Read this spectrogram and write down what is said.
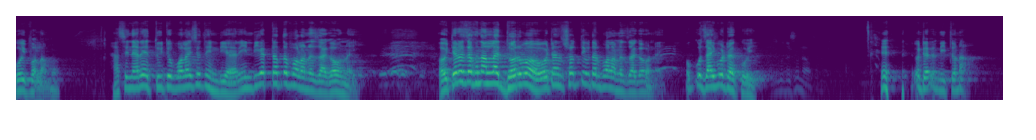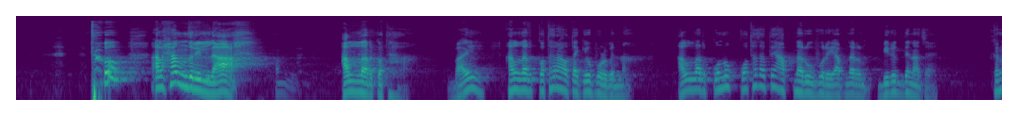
কই পলামো হাসিনা রে তুই তো পলাইছ তো ইন্ডিয়ার ইন্ডিয়ারটা তো পলানোর জায়গাও নাই ওইটারে যখন আল্লাহ ধরবো ওইটা সত্যি ওটার পলানোর জায়গাও নাই ও কো যাইবোটা কই ওটারে নিত না তো আলহামদুলিল্লাহ। আল্লাহর কথা। ভাই, আল্লাহর কথার আওতায় কেউ পড়বেন না। আল্লাহর কোনো কথা যাতে আপনার উপরে, আপনার বিরুদ্ধে না যায়। কারণ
